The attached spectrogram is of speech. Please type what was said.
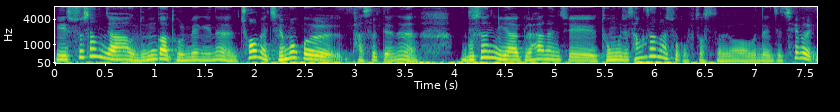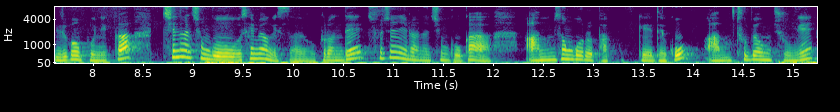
이 수상장 눈과 돌멩이는 처음에 제목을 봤을 때는 무슨 이야기를 하는지 도무지 상상할 수가 없었어요. 근데 이제 책을 읽어보니까 친한 친구 3명 있어요. 그런데 수진이라는 친구가 암 선고를 받게 되고 암 투병 중에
